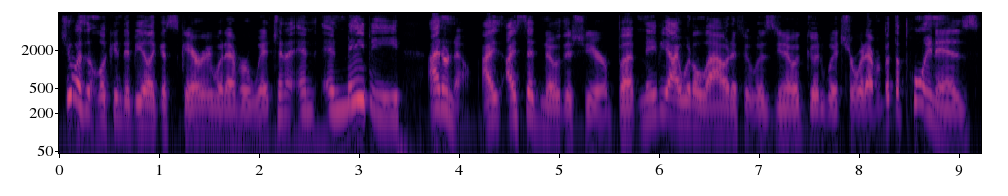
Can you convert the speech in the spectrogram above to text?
she wasn't looking to be like a scary whatever witch and and and maybe i don't know i i said no this year but maybe i would allow it if it was you know a good witch or whatever but the point is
